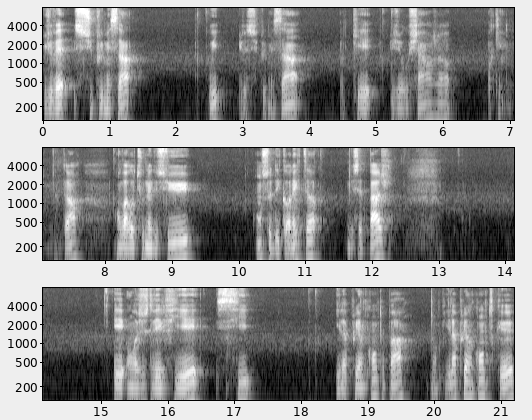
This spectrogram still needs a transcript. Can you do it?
je vais supprimer ça. Oui, je vais supprimer ça. Ok, je recharge. Ok, d'accord. On va retourner dessus. On se déconnecte de cette page. Et on va juste vérifier si il a pris en compte ou pas. Donc, il a pris en compte que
